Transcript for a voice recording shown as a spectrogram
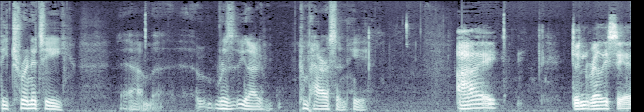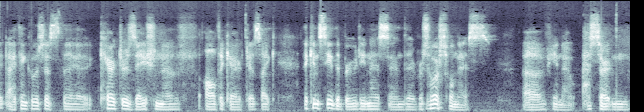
the Trinity? Um, res, you know, comparison here. I didn't really see it. I think it was just the characterization of all the characters. Like I can see the broodiness and the resourcefulness of you know a certain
